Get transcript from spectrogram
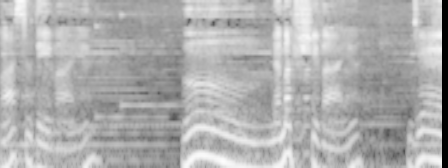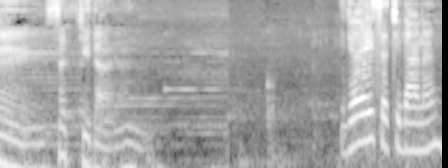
વાસુદેવાય ઓમ નમઃ શિવાય જય સચ્ચિદાનંદ જય સચ્ચિદાનંદ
